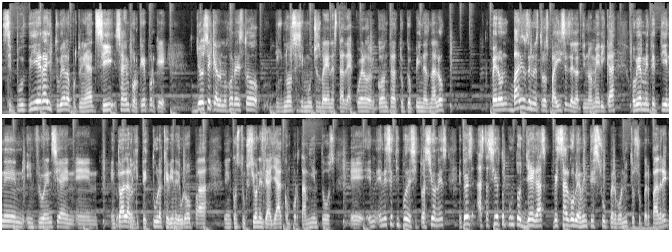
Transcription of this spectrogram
si pudiera y tuviera la oportunidad, sí. ¿Saben por qué? Porque yo sé que a lo mejor esto, pues no sé si muchos vayan a estar de acuerdo o en contra. ¿Tú qué opinas, Nalo? Pero varios de nuestros países de Latinoamérica obviamente tienen influencia en, toda la arquitectura que viene de Europa, en construcciones de allá, comportamientos, eh, en, ese tipo de situaciones. Entonces, hasta cierto punto llegas, ves algo obviamente súper bonito, súper padre,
